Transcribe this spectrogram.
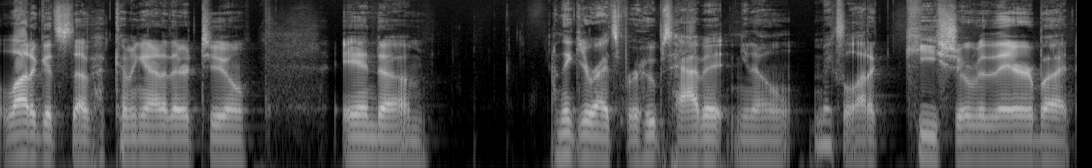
A lot of good stuff coming out of there too, and um, I think he writes for Hoops Habit. You know, makes a lot of quiche over there, but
